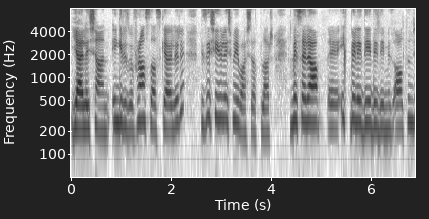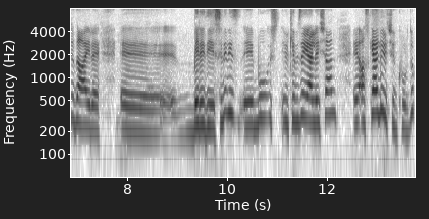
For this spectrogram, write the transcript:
yerleşen İngiliz ve Fransız askerleri bize şehirleşmeyi başlattılar. Mesela e, ilk belediye dediğimiz 6. daire e, belediyesini biz e, bu üst- ülkemize yerleşen e, askerler için kurduk.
